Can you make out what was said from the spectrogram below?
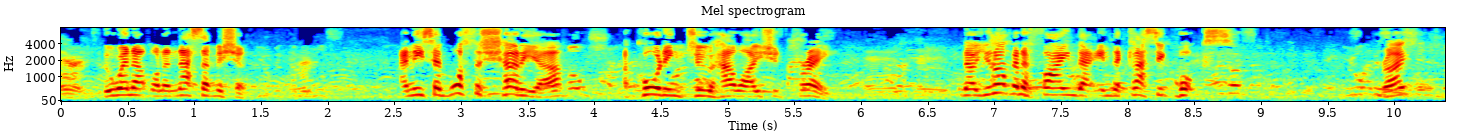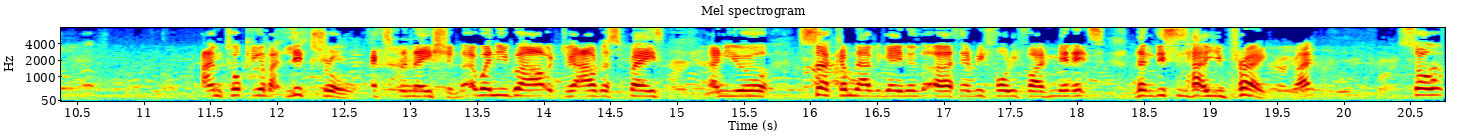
Alright. who went up on a NASA mission, and he said, "What's the Sharia according to how I should pray?" Oh, now you're not going to find that in the classic books, right? I'm talking about literal explanation. When you go out to outer space and you're circumnavigating the Earth every 45 minutes, then this is how you pray, right? So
